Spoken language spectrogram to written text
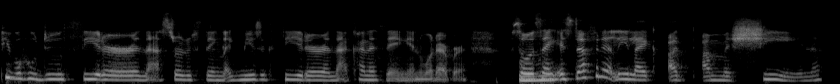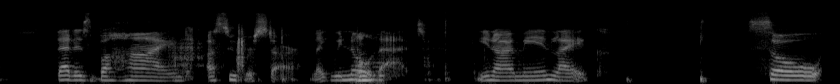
people who do theater and that sort of thing, like music theater and that kind of thing and whatever. So it's like Mhm. it's definitely like a, a machine that is behind a superstar. Like we know Mhm. that. You know what I mean? Like so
